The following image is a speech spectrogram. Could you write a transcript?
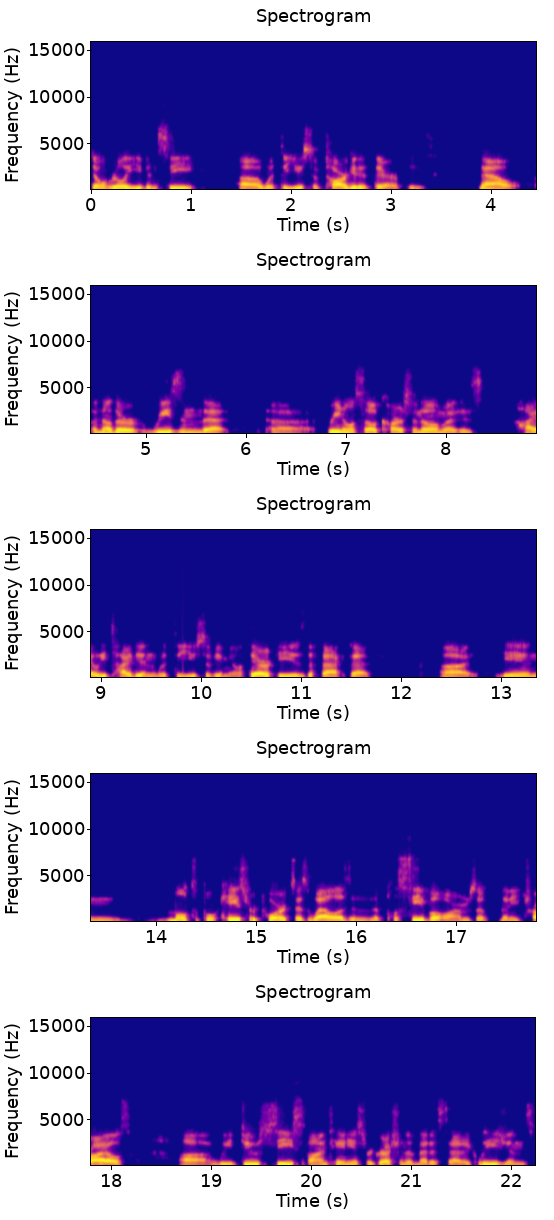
don't really even see uh, with the use of targeted therapies. Now, another reason that uh, renal cell carcinoma is highly tied in with the use of immunotherapy is the fact that uh, in multiple case reports, as well as in the placebo arms of many trials, uh, we do see spontaneous regression of metastatic lesions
